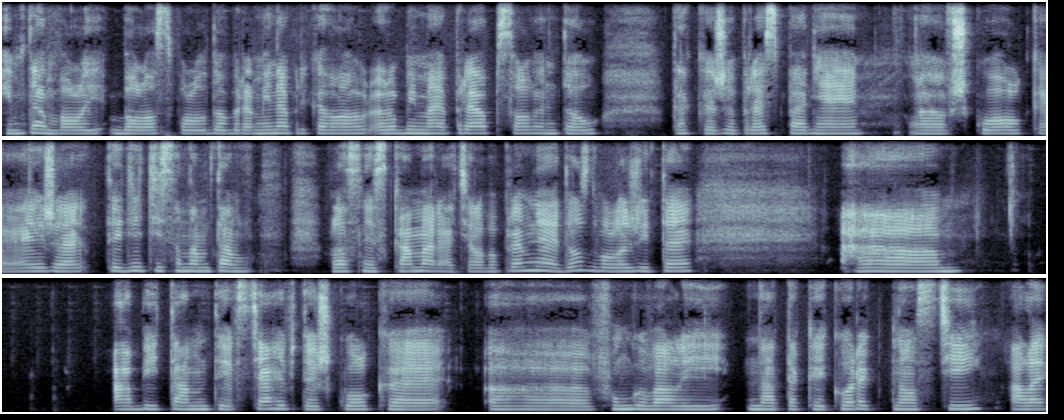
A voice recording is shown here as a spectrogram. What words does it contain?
im tam boli, bolo spolu dobre. My napríklad robíme aj pre absolventov také, že prespanie uh, v škôlke, že tie deti sa nám tam vlastne skamaráti, lebo pre mňa je dosť dôležité, aby tam tie vzťahy v tej škôlke uh, fungovali na takej korektnosti, ale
